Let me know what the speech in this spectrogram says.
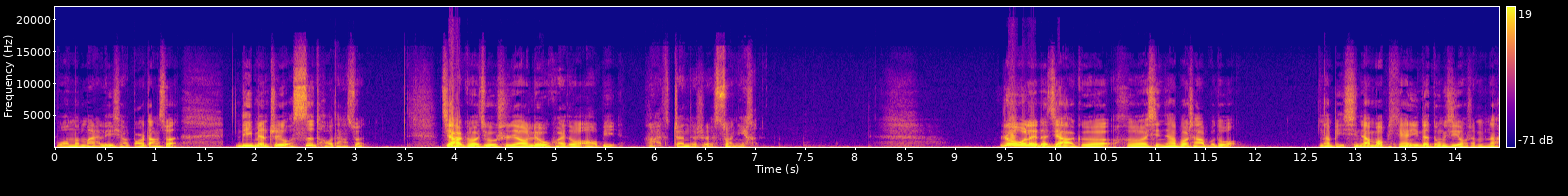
我们买了一小包大蒜，里面只有四头大蒜。价格就是要六块多澳币啊，真的是算你狠。肉类的价格和新加坡差不多，那比新加坡便宜的东西有什么呢？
